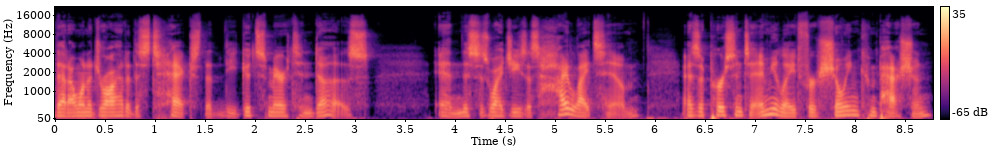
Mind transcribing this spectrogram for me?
that I want to draw out of this text that the Good Samaritan does. And this is why Jesus highlights him as a person to emulate for showing compassion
